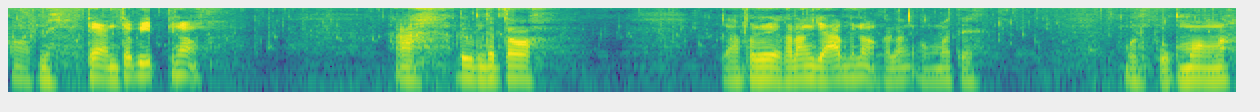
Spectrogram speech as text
หอบนี่แต้มตะบิดพี่น้องอะดุนกันต่อยามไปเลยกำลังยามพี่น้องกำลังออกมาแต่บนปลูกมองเนาะ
